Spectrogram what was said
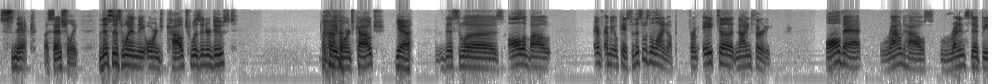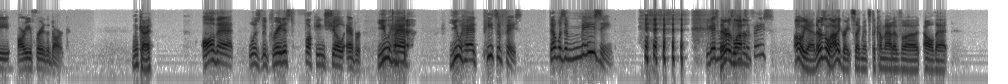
Snick, essentially. This is when the orange couch was introduced. The big orange couch. Yeah, This was all about. I mean, okay, so this was the lineup from eight to 9:30. All that, Roundhouse, Ren and Stimpy, Are You Afraid of the Dark? okay. all that was the greatest fucking show ever. You had you had Pizza Face. That was amazing. You guys remember There was a lot Pizza of- Face? Oh yeah, there was a lot of great segments to come out of uh, all that.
